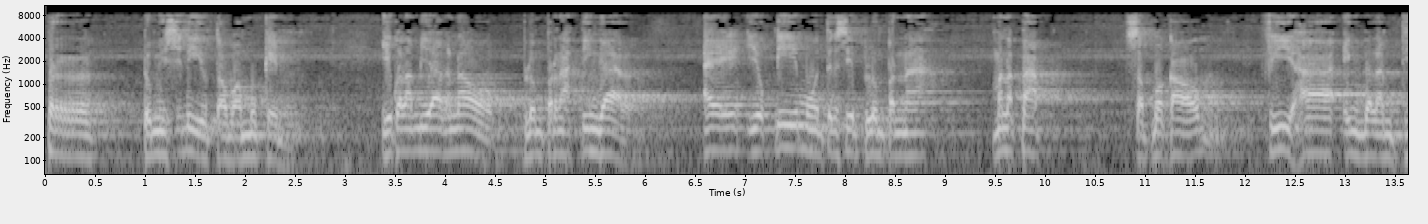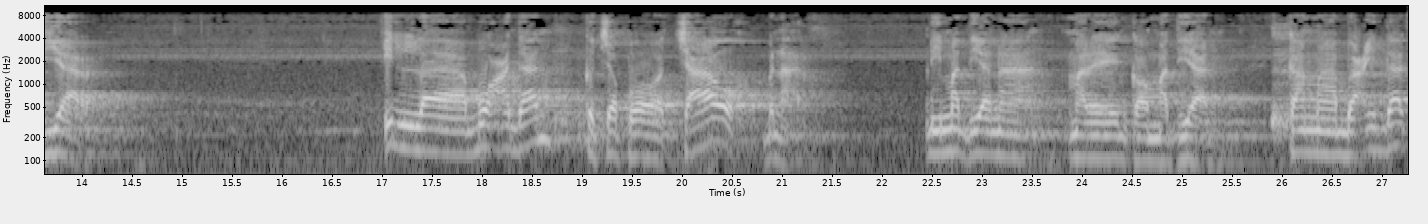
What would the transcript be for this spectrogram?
berdomisili utawa mukim. Ikulam yagnau belum pernah tinggal. Ai yuqimu tegese belum pernah menetap sapa kaum fiha ing dalam diar illa bu'adan kejaba jauh benar. Lima diana maring kaum Madian. Kama ba'idat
